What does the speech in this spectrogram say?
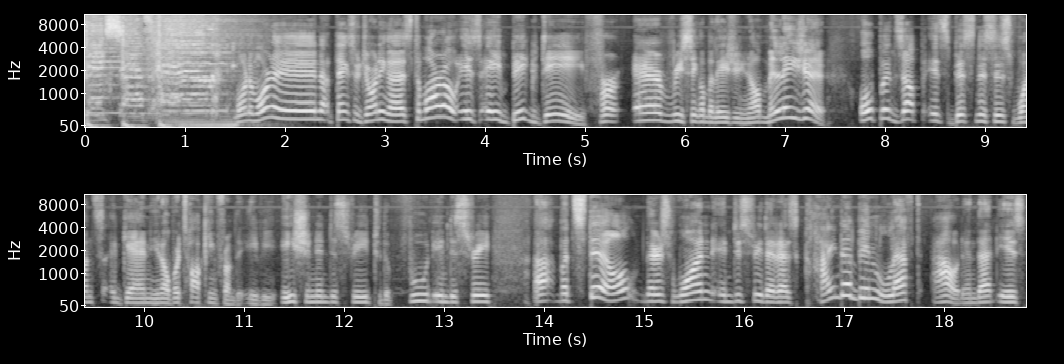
Mix FM. Morning, morning. Thanks for joining us. Tomorrow is a big day for every single Malaysian. You know, Malaysia opens up its businesses once again. You know, we're talking from the aviation industry to the food industry. Uh, but still, there's one industry that has kind of been left out, and that is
